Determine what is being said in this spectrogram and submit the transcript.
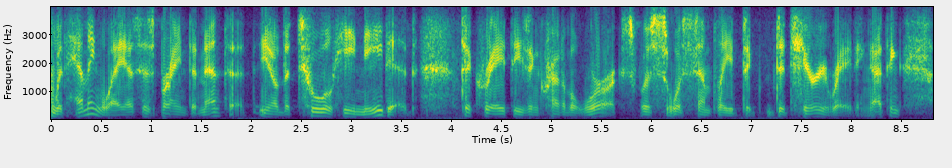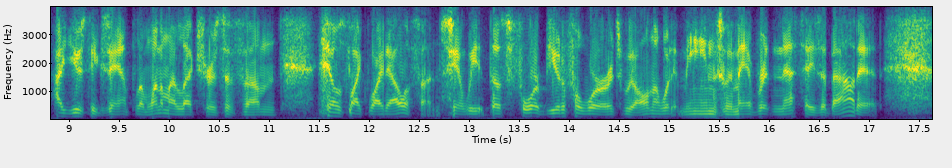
with Hemingway as his brain demented. You know, the tool he needed to create these incredible works was was simply de- deteriorating. I think I used the example in one of my lectures of um, hills like white elephants. You know, we those four beautiful words. We all know what it means. We may have written essays about it,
